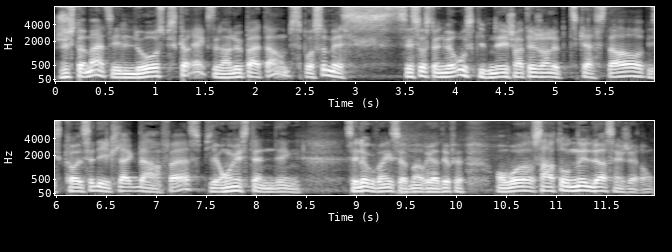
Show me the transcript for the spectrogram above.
Justement, tu sais, lousse, puis c'est correct, c'est dans le patente, puis c'est pas ça, mais c'est ça, c'est un numéro où ce qui venait chanter genre le petit castor, puis se casser des claques d'en face, puis ont un standing. C'est là que Vince m'a regardé, fait, on va s'en tourner là Saint-Jérôme.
